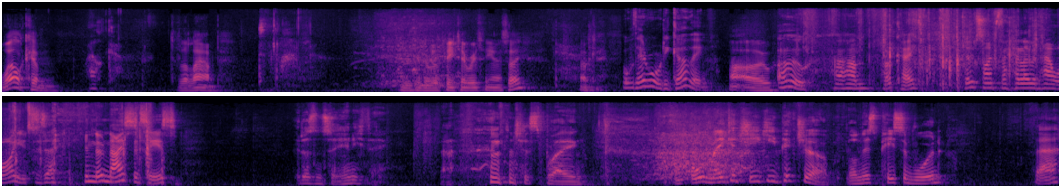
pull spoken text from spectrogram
Welcome Welcome. to the lab. To the lab. Are you going to repeat everything I say? OK. Oh, they're already going. Uh-oh. Oh, um, OK. No time for hello and how are you today? no niceties. It doesn't say anything. Just playing. Or make a cheeky picture on this piece of wood. There.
